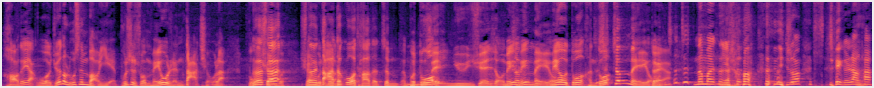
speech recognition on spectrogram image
好的呀，我觉得卢森堡也不是说没有人打球了，不呃选不对选不打得过他的真呃不多。没女选手没没真没有。没有多很多。真没有，对啊。那么你说，你说这个让他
